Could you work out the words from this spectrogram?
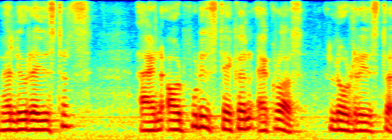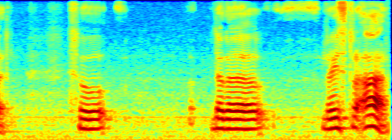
value resistors and output is taken across load resistor. So, the resistor R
